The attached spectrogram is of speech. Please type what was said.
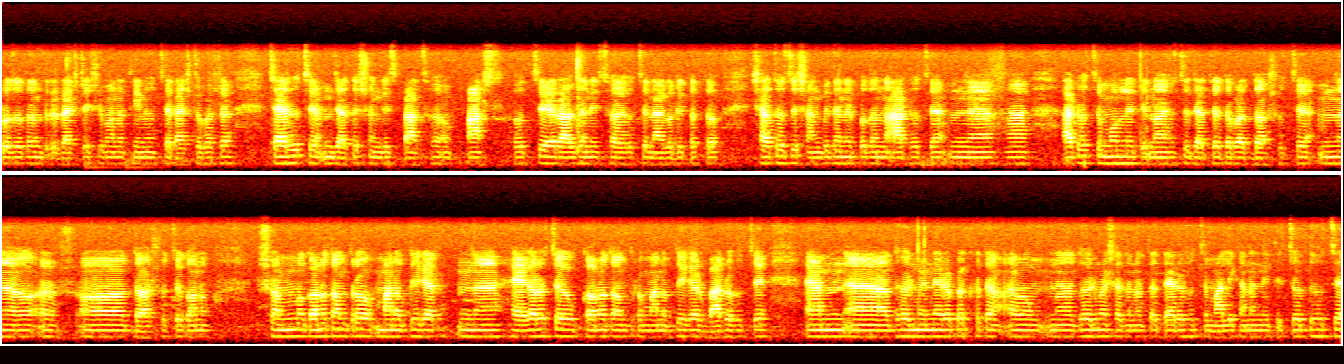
প্রজাতন্ত্রের রাষ্ট্রীয় সীমানা, তিন হচ্ছে রাষ্ট্রভাষা, চার হচ্ছে জাতীয় সংগীত পাঁচ পাঁচ হচ্ছে রাজধানী, ছয় হচ্ছে নাগরিকত্ব, সাত হচ্ছে সাংবিধানের প্রধান, আট হচ্ছে আট হচ্ছে মূলনীতি, নয় হচ্ছে জাতীয়তাবাদ, দশ হচ্ছে দশ হচ্ছে গণ গণতন্ত্র, মানবাধিকার এগারো হচ্ছে গণতন্ত্র, মানবাধিকার, বারো হচ্ছে ধর্মীয় নিরপেক্ষতা এবং ধর্মীয় স্বাধীনতা, তেরো হচ্ছে মালিকানা নীতি, চোদ্দ হচ্ছে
